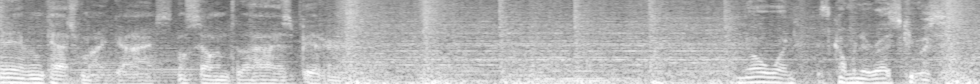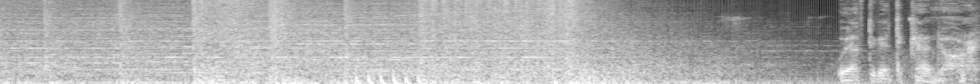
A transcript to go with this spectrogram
Any of them catch my guys, I'll sell them to the highest bidder. No one is coming to rescue us. We have to get to Kandahar.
